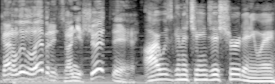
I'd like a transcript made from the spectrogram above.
Got a little evidence on your shirt there. I was going to change this shirt anyway.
